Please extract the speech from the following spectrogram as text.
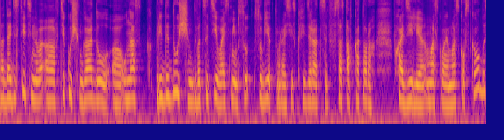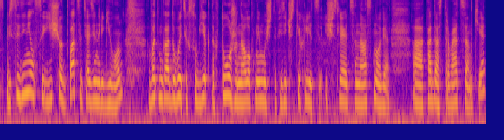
А, да, действительно, а, в текущем году а, у нас к предыдущим 28 субъектам Российской Федерации, в состав которых входили Москва и Московская область, присоединился еще 21 регион. В этом году в этих субъектах тоже налог на имущество физических лиц исчисляется на основе кадастровой оценки,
